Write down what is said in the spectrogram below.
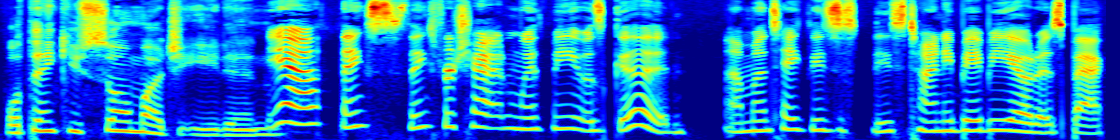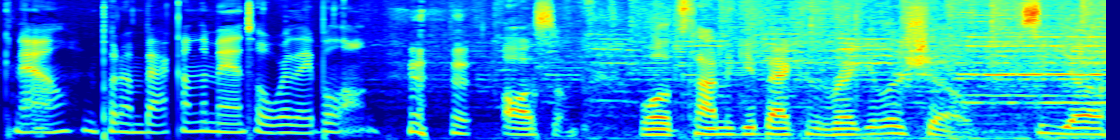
Well, thank you so much, Eden. Yeah, thanks. Thanks for chatting with me. It was good. I'm gonna take these these tiny baby Yodas back now and put them back on the mantle where they belong. awesome. Well, it's time to get back to the regular show. See ya.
